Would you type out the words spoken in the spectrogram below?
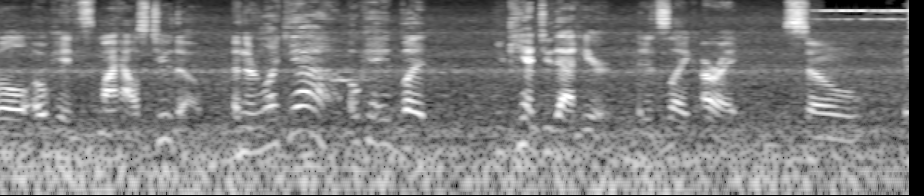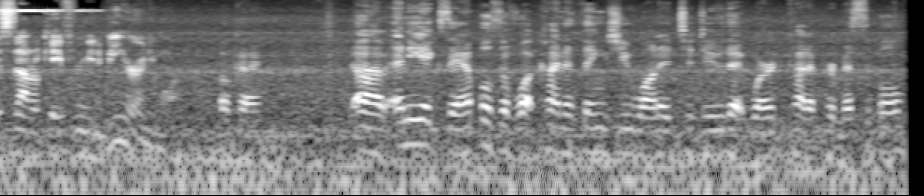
well, okay, this is my house too, though. And they're like, yeah, okay, but you can't do that here. And it's like, all right, so it's not okay for me to be here anymore. Okay. Uh, any examples of what kind of things you wanted to do that weren't kind of permissible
